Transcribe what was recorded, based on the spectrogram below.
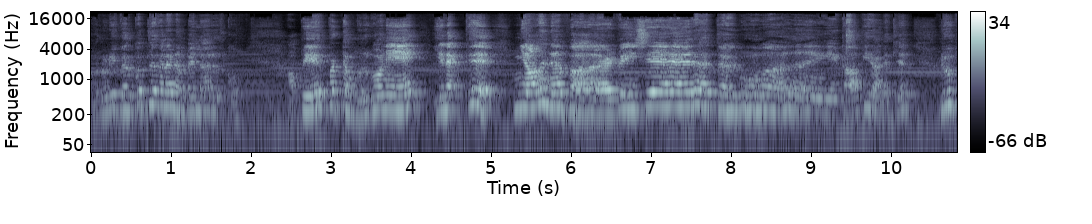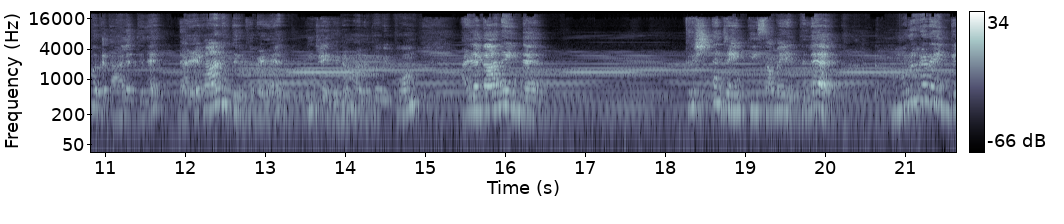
அவனுடைய கர்ப்பத்துல தானே நம்ம எல்லாரும் இருக்கோம். அப்பேற்பட்ட முருகனே எனக்கு ஞான வாழ்வை சேர தருவாயே. காப்பி ராகத்துல ரூபக தாளத்துல இந்த அழகான திருப்புகளை இன்றைய தினம் அனுபவிப்போம். அழகான இந்த கிருஷ்ண ஜெயந்தி சமயத்துல முருகனை இங்க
